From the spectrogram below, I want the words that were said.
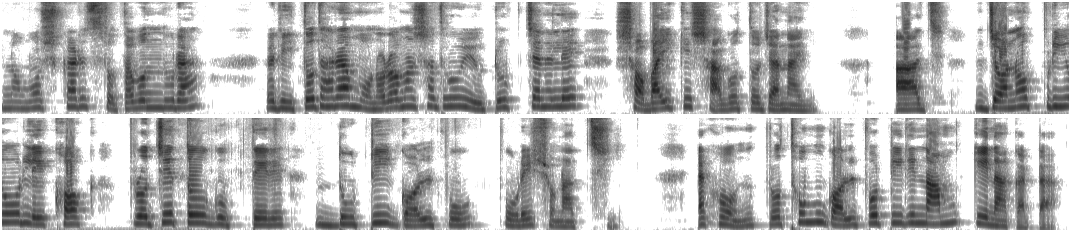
নমস্কার শ্রোতা বন্ধুরা, ঋতধারা মনোরমা সাধু ইউটিউব চ্যানেলে সবাইকে স্বাগত জানাই। আজ জনপ্রিয় লেখক প্রচেত গুপ্তের দুটি গল্প পড়ে শোনাচ্ছি। এখন প্রথম গল্পটির নাম কেনাকাটা।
